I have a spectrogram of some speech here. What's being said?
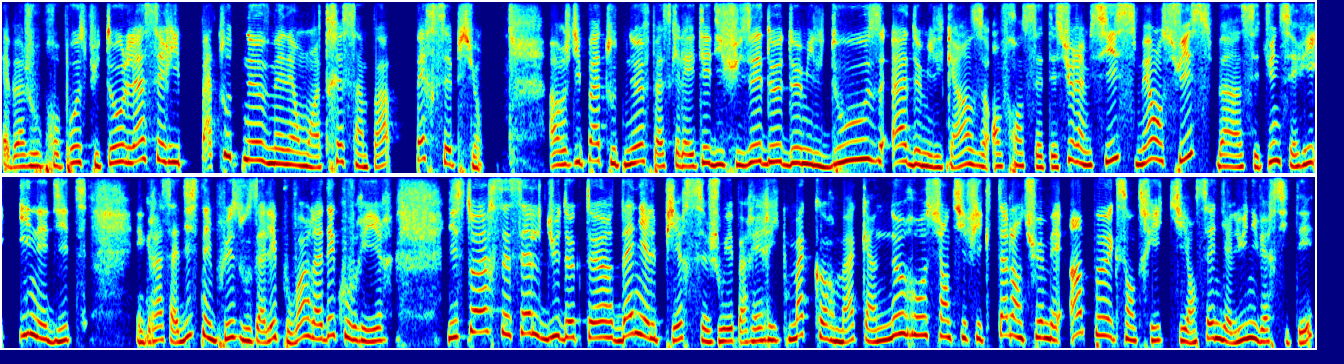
eh ben je vous propose plutôt la série pas toute neuve mais néanmoins très sympa, Perception. Alors je dis pas toute neuve parce qu'elle a été diffusée de 2012 à 2015. En France, c'était sur M6, mais en Suisse, ben c'est une série inédite et grâce à Disney+, vous allez pouvoir la découvrir. L'histoire, c'est celle du docteur Daniel Pierce, joué par Eric McCormack, un neuroscientifique talentueux mais un peu excentrique qui enseigne à l'université.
